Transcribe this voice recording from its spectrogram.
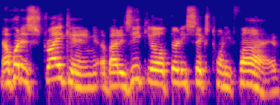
Now, what is striking about Ezekiel 36 25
